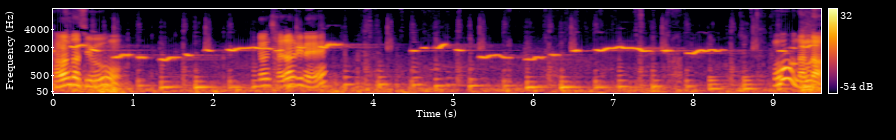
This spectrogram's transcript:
잘한다 지우. 이건 잘 달리네. 오 난다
